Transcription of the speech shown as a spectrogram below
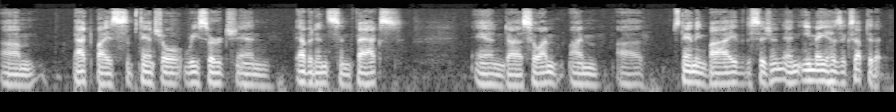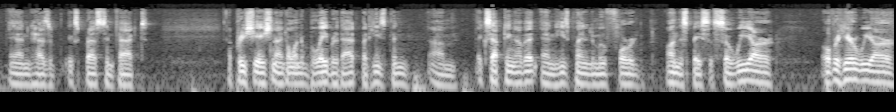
um, backed by substantial research and evidence and facts, and uh, so I'm I'm uh, standing by the decision, and Ime has accepted it and has expressed, in fact, appreciation. I don't want to belabor that, but he's been um, accepting of it, and he's planning to move forward on this basis. So we are over here. We are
